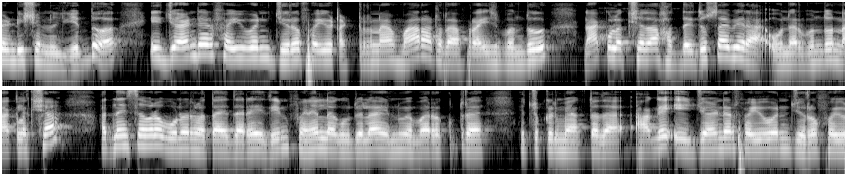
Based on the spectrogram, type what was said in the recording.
ಕಂಡೀಷನಲ್ಲಿ ಇದ್ದು, ಈ John Deere five one zero five ಟ್ರ್ಯಾಕ್ಟರ್ನ ಮಾರಾಟದ ಪ್ರೈಸ್ ಬಂದು ನಾಲ್ಕು ಲಕ್ಷದ ಹದಿನೈದು ಸಾವಿರ. ಓನರ್ ಬಂದು ನಾಲ್ಕು ಲಕ್ಷ ಹದಿನೈದು ಸಾವಿರ ಓನರ್ ಹೇಳ್ತಾ ಇದ್ದಾರೆ. ಇದೇನು ಫೈನಲ್ ಆಗೋದಿಲ್ಲ, ಇನ್ನೂ ವ್ಯವಹಾರ ಕೂತ್ರೆ ಹೆಚ್ಚು ಕಡಿಮೆ ಆಗ್ತದೆ. ಹಾಗೆ ಈ John Deere five one zero five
